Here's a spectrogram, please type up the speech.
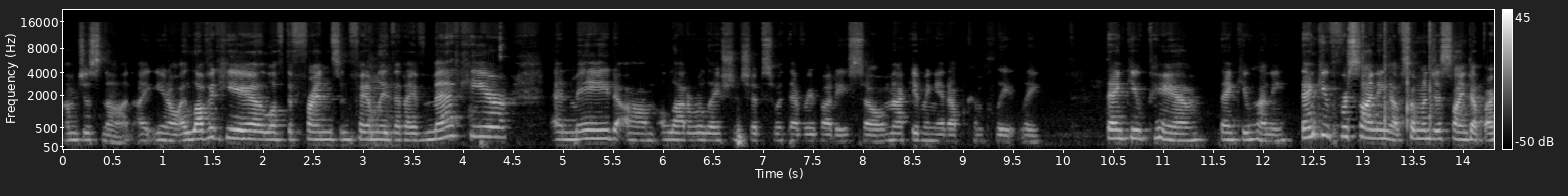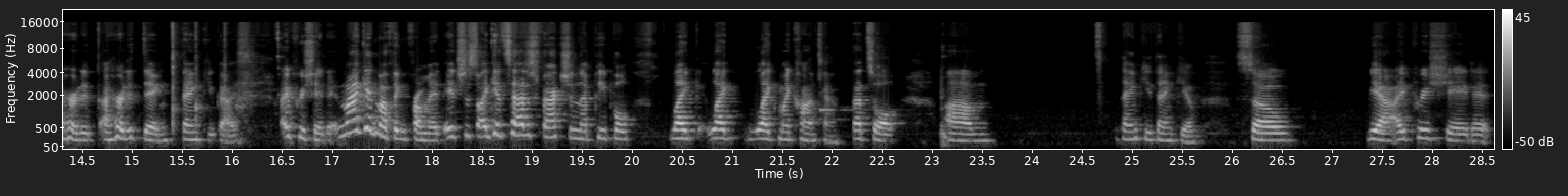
I'm just not. I, you know, I love it here. I love the friends and family that I've met here and made um, a lot of relationships with everybody. So I'm not giving it up completely. Thank you, Pam. Thank you, honey. Thank you for signing up. Someone just signed up. I heard it. I heard it ding. Thank you, guys. I appreciate it. And I get nothing from it. It's just I get satisfaction that people like like like my content. That's all. Um, thank you. Thank you. So yeah, I appreciate it.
